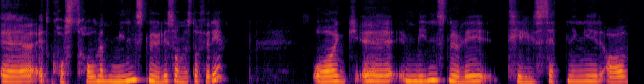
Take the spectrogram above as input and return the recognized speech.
eh, et kosthold med minst mulig sånne stoffer i, og eh, minst mulig tilsetninger av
